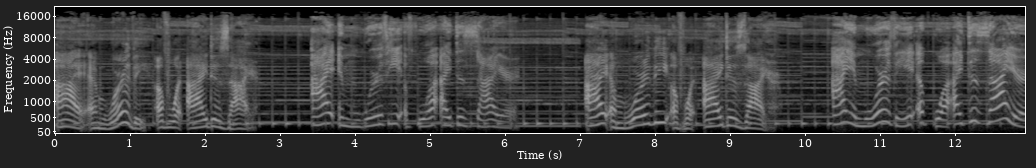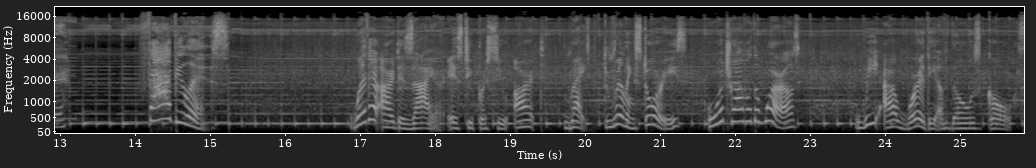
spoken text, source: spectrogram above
I am worthy of what I desire. I am worthy of what I desire. I am worthy of what I desire. I am worthy of what I desire. Fabulous! Whether our desire is to pursue art, write thrilling stories, or travel the world, we are worthy of those goals.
